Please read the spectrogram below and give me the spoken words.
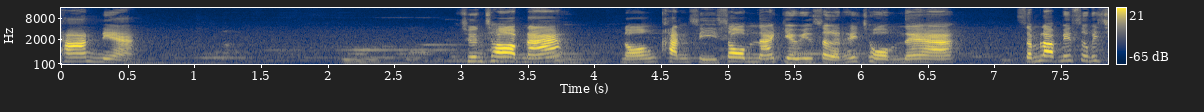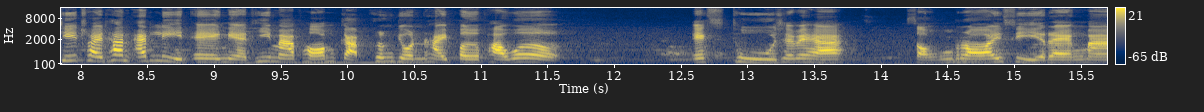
ท่านเนี่ยชื่นชอบนะ น้องคันสีส้มนะ เกียวอินเสิร์ตให้ชมนะคะสำหรับ Mitsubishi Triton Athlete เองเนี่ย ที่มาพร้อมกับเครื่องยนต์ Hyper Power X2 ใช่ไหมคะ 204 แรงม้า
